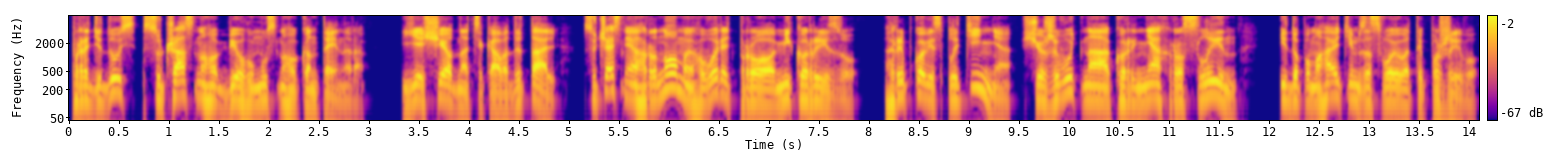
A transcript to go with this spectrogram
прадідусь сучасного біогумусного контейнера. Є ще одна цікава деталь. Сучасні агрономи говорять про мікоризу, грибкові сплетіння, що живуть на кореннях рослин і допомагають їм засвоювати поживу.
